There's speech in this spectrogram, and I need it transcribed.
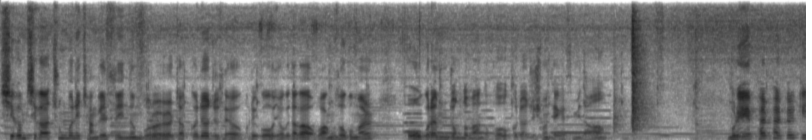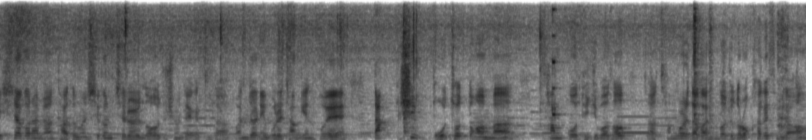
시금치가 충분히 잠길 수 있는 물을 자 끓여주세요. 그리고 여기다가 왕소금을 5g 정도만 넣고 끓여주시면 되겠습니다. 물이 팔팔 끓기 시작을 하면 다듬은 시금치를 넣어주시면 되겠습니다. 완전히 물에 잠긴 후에 딱 15초 동안만 삶고 뒤집어서 자 찬물에다가 헹궈주도록 하겠습니다.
